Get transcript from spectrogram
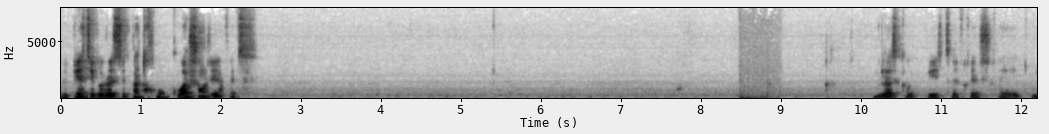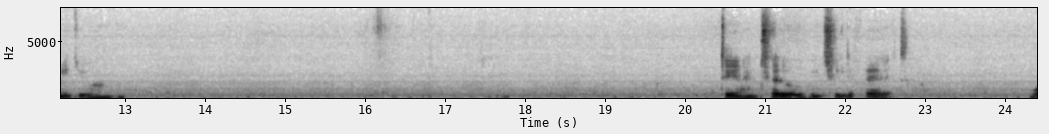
le pire, c'est que je sais pas trop quoi changer en fait. Glass cockpit, refresh rate, medium. Terrain shadow, windshield effect. Va,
